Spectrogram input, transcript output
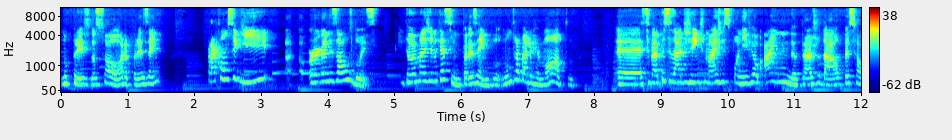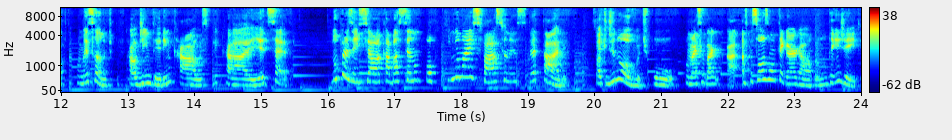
no preço da sua hora, por exemplo, pra conseguir ah, organizar os dois. Então eu imagino que assim, por exemplo, num trabalho remoto, é, você vai precisar de gente mais disponível ainda pra ajudar o pessoal que tá começando, tipo, ficar o dia inteiro em call, explicar e etc. No presencial acaba sendo um pouquinho mais fácil nesse detalhe. Só que, de novo, tipo, começa a dar. As pessoas vão ter gargalo, não tem jeito.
